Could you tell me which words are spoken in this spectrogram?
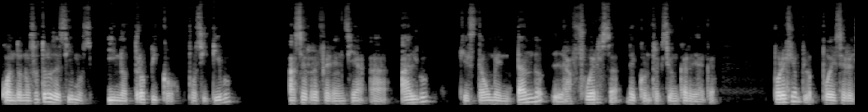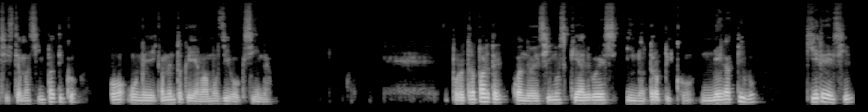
Cuando nosotros decimos inotrópico positivo, hace referencia a algo que está aumentando la fuerza de contracción cardíaca. Por ejemplo, puede ser el sistema simpático o un medicamento que llamamos digoxina. Por otra parte, cuando decimos que algo es inotrópico negativo, quiere decir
